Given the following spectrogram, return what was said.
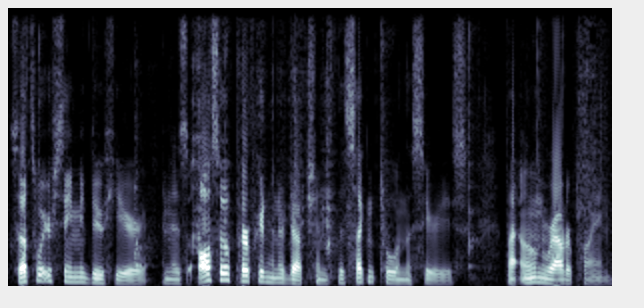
So that's what you're seeing me do here, and is also a perfect introduction to the second tool in the series, my own router plane.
